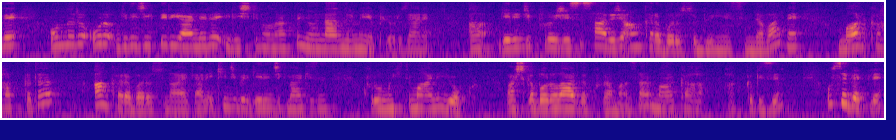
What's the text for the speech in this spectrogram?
ve onları oraya gidecekleri yerlere ilişkin olarak da yönlendirme yapıyoruz. Yani gelincik projesi sadece Ankara Barosu bünyesinde var ve marka hakkı da Ankara Barosu'na ait. Yani ikinci bir gelincik merkezinin kurulma ihtimali yok. Başka barolar da kuramazlar. Marka hakkı bizim. O sebeple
